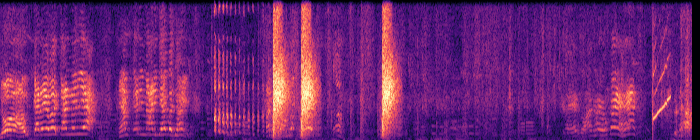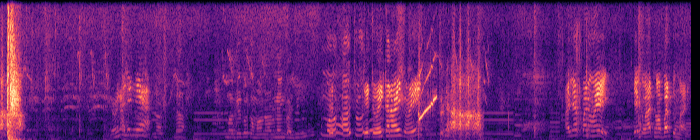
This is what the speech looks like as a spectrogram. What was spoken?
જો આઉટ કરે એવો લ્યા. એમ કરી મારી જાય બધાય. No, મગર કોઈ કમાવનારું નહીં કશું તે ચોરી કરવાની ચોરી અલ્યા પણ ઓય એક વાત સાંભળ તું મારી.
